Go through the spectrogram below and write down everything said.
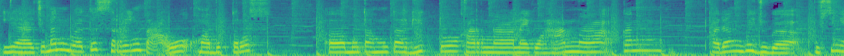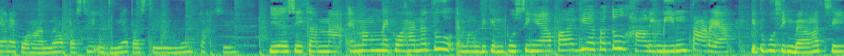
Iya, cuman gue tuh sering tahu mabuk terus eh, muntah-muntah gitu karena naik wahana. Kan kadang gue juga pusing ya naik wahana, pasti ujungnya pasti muntah sih. Iya sih karena emang naik wahana tuh emang bikin pusing ya Apalagi apa tuh halilintar ya Itu pusing banget sih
